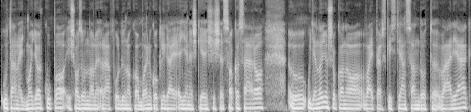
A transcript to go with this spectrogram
utána egy magyar kupa, és azonnal ráfordulnak a bajnokok ligája egyenes kiesése szakaszára. Ugye nagyon sokan a Vipers Christian Sandot várják,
